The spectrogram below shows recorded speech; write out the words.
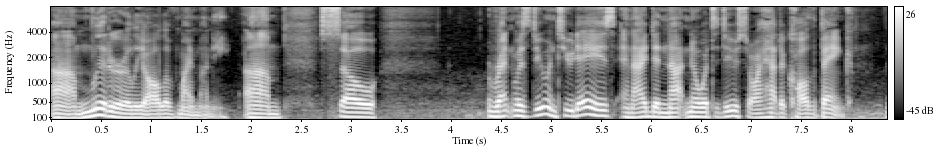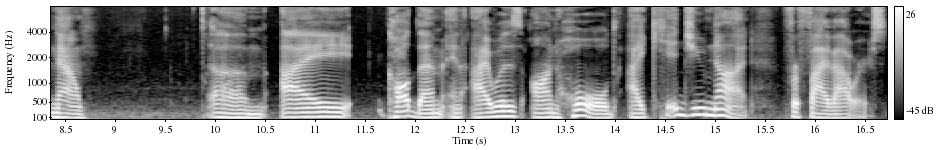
Um, literally all of my money. Um, so rent was due in two days, and I did not know what to do. So I had to call the bank. Now, um, I called them and I was on hold, I kid you not, for five hours.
